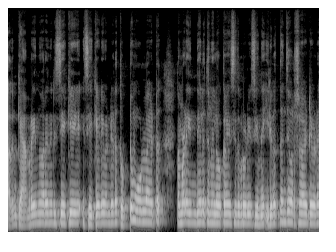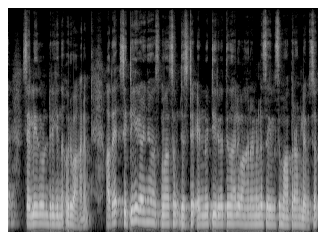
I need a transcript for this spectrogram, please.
അതും ക്യാമറ എന്ന് പറയുന്ന ഒരു C K C K D വണ്ടിയുടെ തൊട്ട് മുകളിലായിട്ട് നമ്മുടെ ഇന്ത്യയിൽ തന്നെ ലോക്കലൈസ് ചെയ്ത് പ്രൊഡ്യൂസ് ചെയ്യുന്ന ഇരുപത്തഞ്ച് വർഷമായിട്ട് ഇവിടെ സെൽ ചെയ്തുകൊണ്ടിരിക്കുന്ന ഒരു വാഹനം. അതെ സിറ്റിക്ക് കഴിഞ്ഞ മാസം ജസ്റ്റ് എണ്ണൂറ്റി ഇരുപത്തിനാല് വാഹനങ്ങളുടെ സെയിൽസ് മാത്രമാണ് ലഭിച്ചത്.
